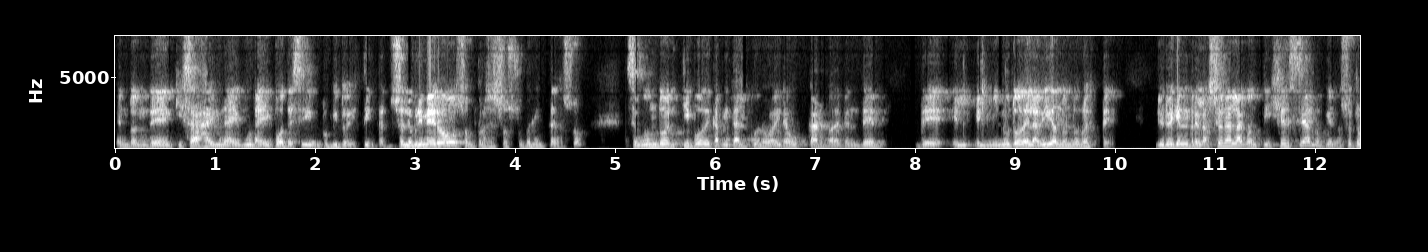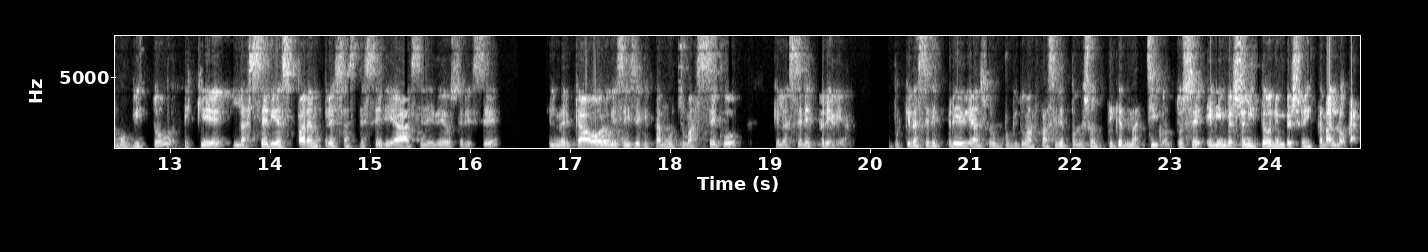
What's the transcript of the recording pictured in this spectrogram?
en donde quizás hay una, alguna hipótesis un poquito distinta. Entonces, lo primero son procesos súper intensos. Segundo, el tipo de capital que uno va a ir a buscar va a depender del el minuto de la vida en donde uno esté. Yo creo que en relación a la contingencia, lo que nosotros hemos visto es que las series para empresas de serie A, serie B o serie C, el mercado lo que se dice es que está mucho más seco que las series previas. ¿Por qué las series previas son un poquito más fáciles? Porque son tickets más chicos. Entonces, el inversionista es un inversionista más local.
